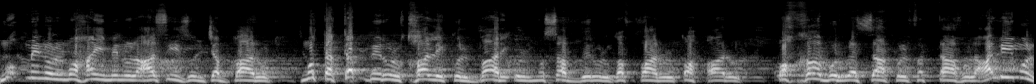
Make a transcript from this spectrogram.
মুমিনুল মুহাইমিনুল আসিজুল জব্বারুল মুতাকাব্বিরুল খালিকুল বারিউল মুসাব্বিরুল গফফারুল কহ্হারুল ওয়াখাবুর রাসাকুল ফাত্তাহুল আলিমুল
